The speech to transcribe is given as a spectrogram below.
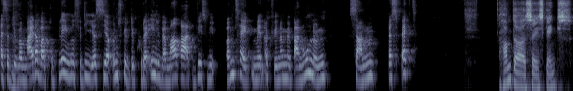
Altså det var mm. mig, der var problemet, fordi jeg siger, undskyld, det kunne da egentlig være meget rart, hvis vi omtalte mænd og kvinder med bare nogenlunde samme respekt ham, der sagde skanks,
